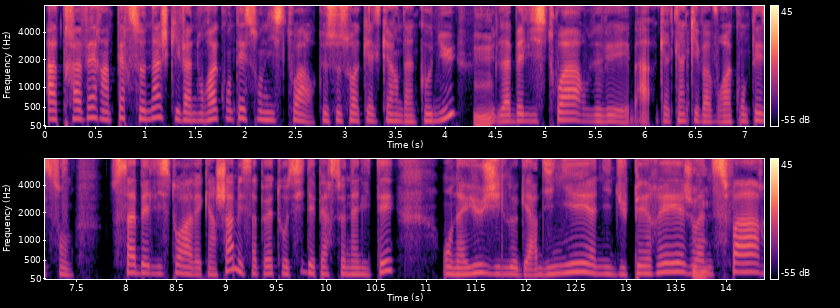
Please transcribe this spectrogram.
à, travers un personnage qui va nous raconter son histoire, que ce soit quelqu'un d'inconnu, mmh. la belle histoire, vous avez bah, quelqu'un qui va vous raconter son, sa belle histoire avec un chat, mais ça peut être aussi des personnalités on a eu Gilles Le Gardinier, Annie Dupéré, Joanne mmh. Sfar.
